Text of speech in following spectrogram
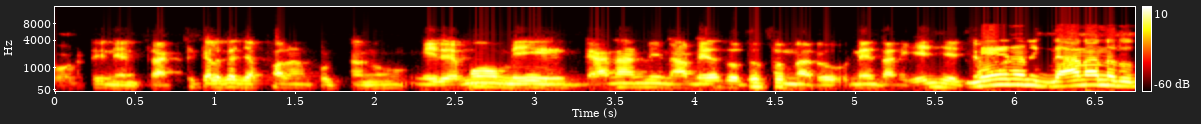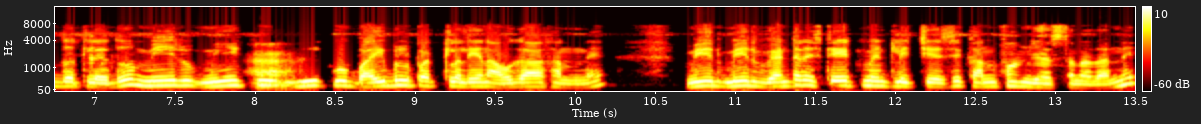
ఒకటి నేను ప్రాక్టికల్గా చెప్పాలనుకుంటున్నాను. మీరేమో మీ జ్ఞానాన్ని నా మీద రుద్దుతున్నారు. నేను దానికి ఏం చేయాలి నేను జ్ఞానాన్ని రుద్దట్లేదు. మీరు మీకు. మీకు బైబిల్ పట్ల లేని అవగాహనని మీరు మీరు వెంటనే స్టేట్మెంట్లు ఇచ్చేసి కన్ఫర్మ్ చేస్తున్న దాన్ని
